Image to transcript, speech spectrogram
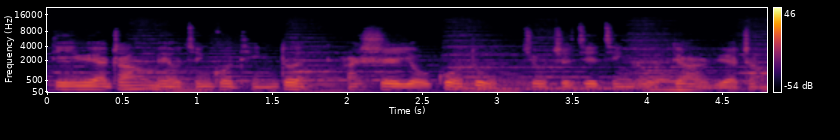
第一乐章没有经过停顿，而是由过渡就直接进入第二乐章。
